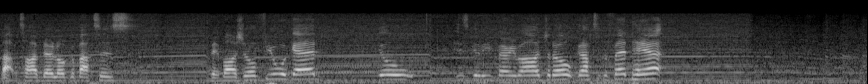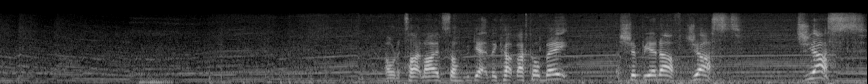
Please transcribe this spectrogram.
That time no longer matters. Bit marginal fuel again. Fuel is going to be very marginal. Going to have to defend here. I want a tight line, stop him get the cut back on me. That should be enough. Just. Just.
